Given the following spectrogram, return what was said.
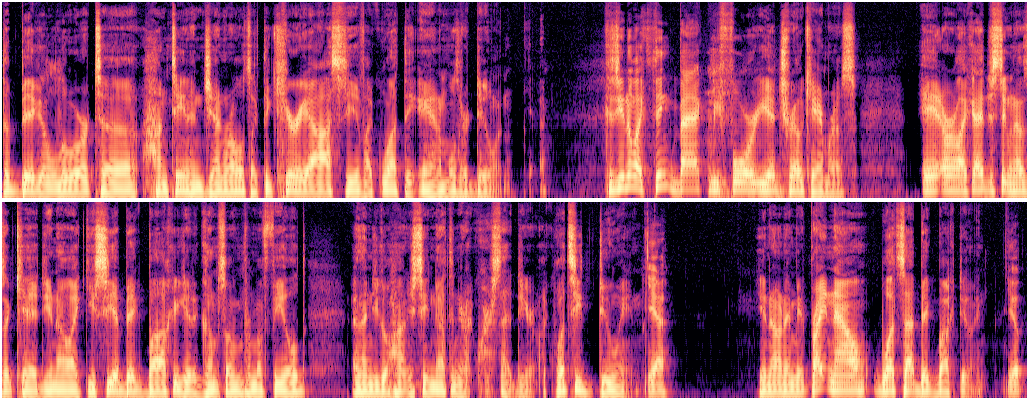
the big allure to hunting in general. It's like the curiosity of like what the animals are doing. Because you know, like think back before you had trail cameras, It- or like I just think when I was a kid, you know, like you see a big buck, you get a glimpse of him from a field, and then you go hunt, and you see nothing. You're like, where's that deer? Like, what's he doing? yeah, You know what I mean? Right now, what's that big buck doing? yep.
